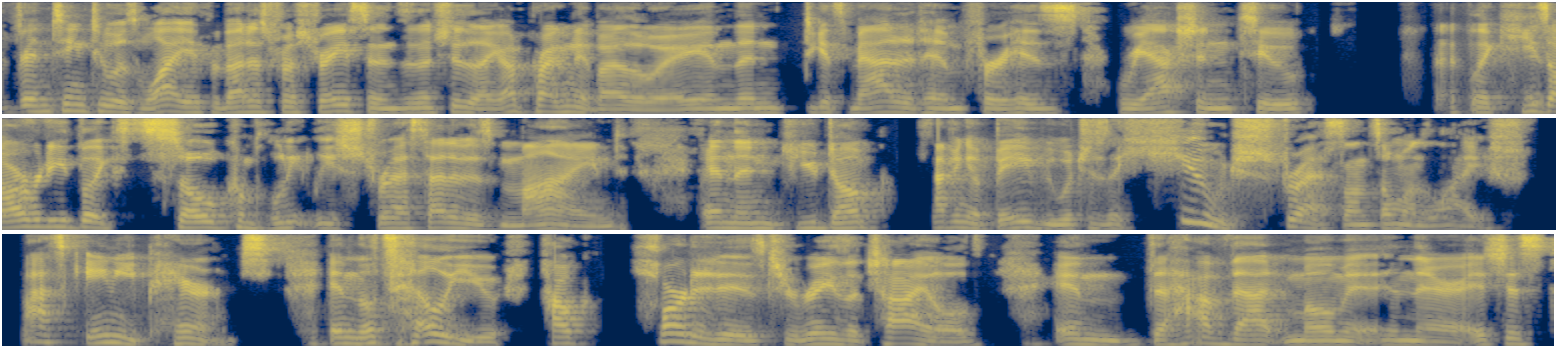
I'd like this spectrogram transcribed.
venting to his wife about his frustrations. And then she's like i'm pregnant by the way. And then gets mad at him for his reaction to like he's already like so completely stressed out of his mind. And then you dump having a baby which is a huge stress on someone's life. Ask any parents and they'll tell you how hard it is to raise a child and to have that moment in there. It's just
